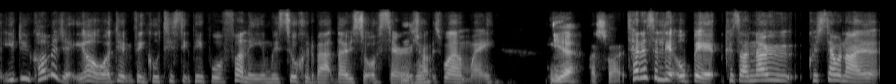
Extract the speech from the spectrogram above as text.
you do comedy? Oh, I didn't think autistic people were funny." And we are talking about those sort of stereotypes, weren't we? Yeah, that's right. Tell us a little bit because I know Christelle and I,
